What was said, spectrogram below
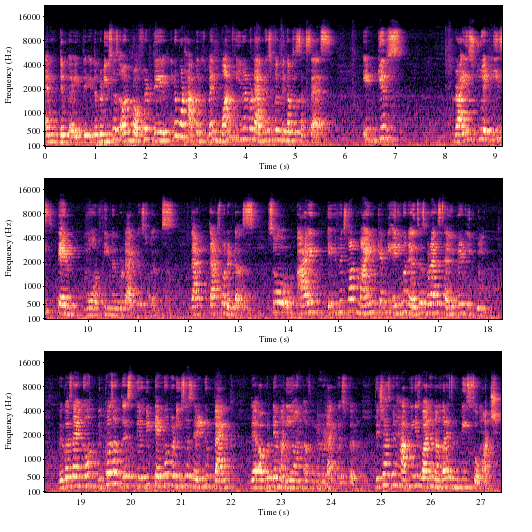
and the, uh, the, the producers earn profit they you know what happens? When one female protagonist film becomes a success it gives rise to at least 10 more female protagonist films. That that's what it does. So i if it's not mine it can be anyone else's but i'll celebrate equally. Because i know because of this there will be 10 more producers ready to bank their or put their money on a female protagonist film. Which has been happening is why the number has increased so much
